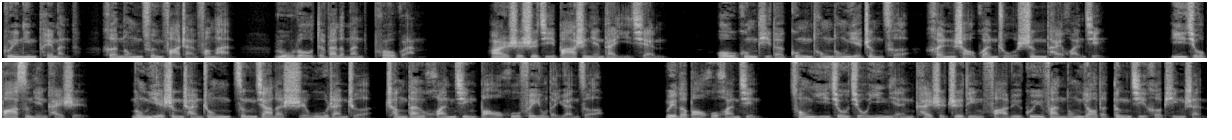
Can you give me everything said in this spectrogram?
（Greening Payment） 和农村发展方案 （Rural Development Program）。二十世纪八十年代以前。欧共体的共同农业政策很少关注生态环境。一九八四年开始，农业生产中增加了使污染者承担环境保护费用的原则。为了保护环境，从一九九一年开始制定法律规范农药的登记和评审。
